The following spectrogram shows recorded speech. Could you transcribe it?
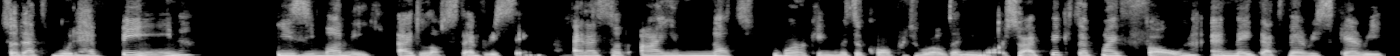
So that would have been easy money. I'd lost everything. And I thought, I am not working with the corporate world anymore. So I picked up my phone and made that very scary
